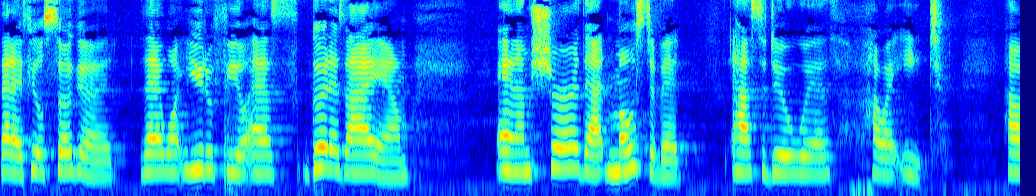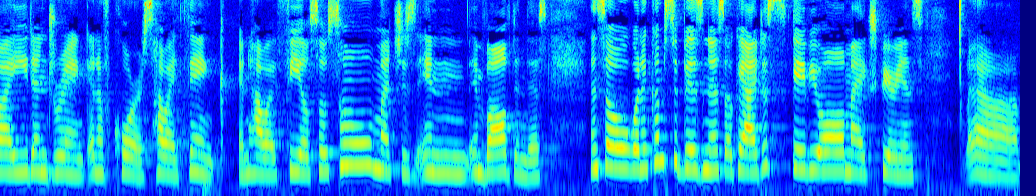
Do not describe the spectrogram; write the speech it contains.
that I feel so good that I want you to feel as good as I am. And I'm sure that most of it has to do with how I eat, how I eat and drink, and of course, how I think and how I feel. So, so much is in, involved in this. And so, when it comes to business, okay, I just gave you all my experience. Uh,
